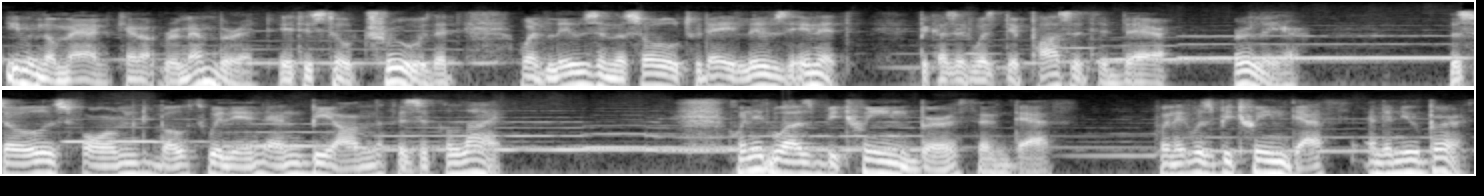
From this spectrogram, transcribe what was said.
Even though man cannot remember it, it is still true that what lives in the soul today lives in it because it was deposited there earlier. The soul is formed both within and beyond the physical life. When it was between birth and death, when it was between death and a new birth,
